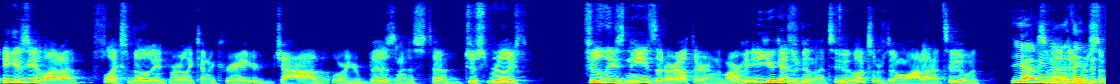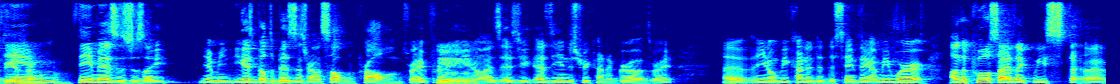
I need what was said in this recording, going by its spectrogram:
it gives you a lot of flexibility to really kind of create your job or your business to just really fill these needs that are out there in the market. You guys are doing that too. Luxor's doing a lot of that too with Yeah, I mean, some of the I think the stuff you guys are theme theme is is just like I mean, you guys built a business around solving problems, right? For you Mhm. know, as as you as the industry kind of grows, right? Uh, you know, we kind of did the same thing. I mean, we're on the pool side, like we st- uh,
